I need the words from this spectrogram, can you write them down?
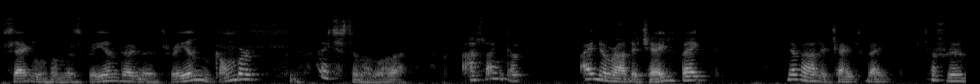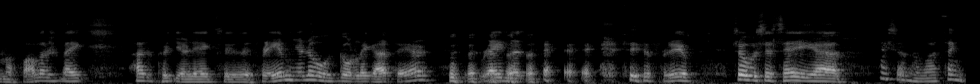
cycling from Lisbane down to the train, Comber. I said to my mother, I think I, I never had a child's bike, never had a child's bike, just rode my father's bike. Had to put your leg through the frame, you know, go like that there, riding it through the frame. So as I say, uh, I said, no, I think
